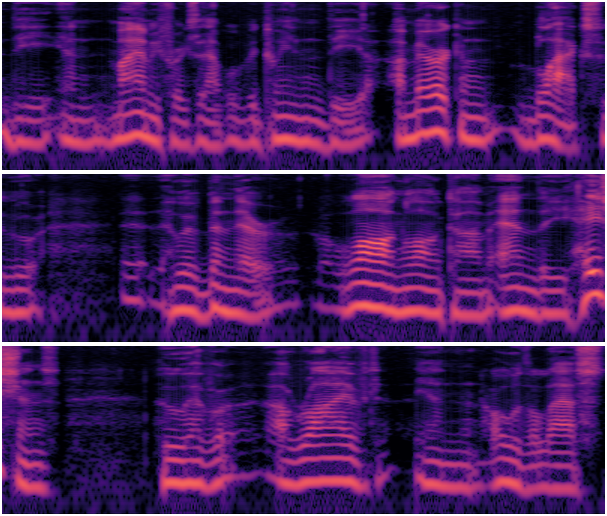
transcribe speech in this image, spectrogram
the in Miami, for example, between the American blacks who uh, who have been there a long, long time, and the Haitians who have uh, arrived in oh the last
